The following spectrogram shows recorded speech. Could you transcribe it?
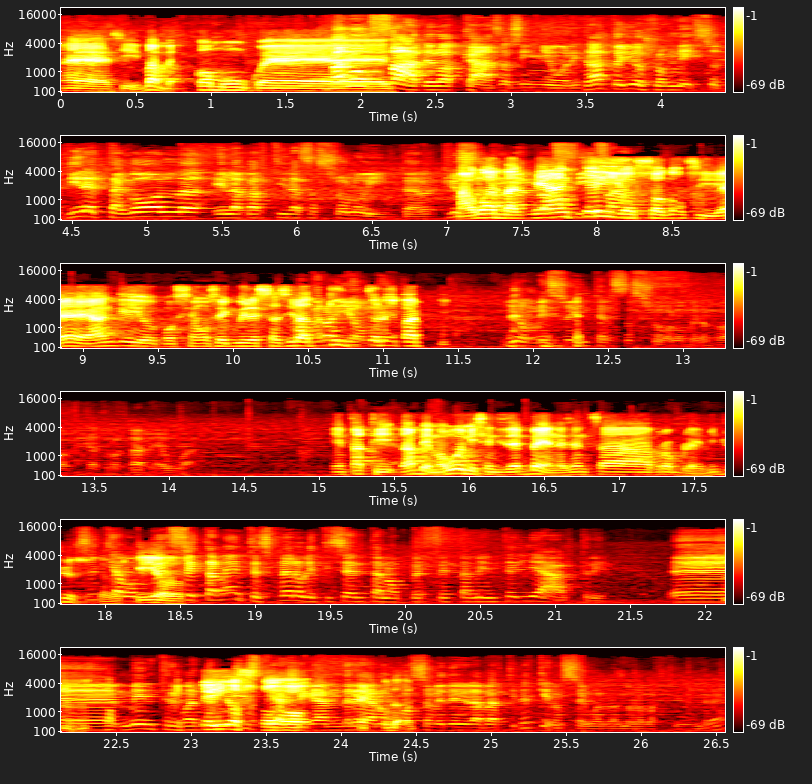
eh. Eh, sì, vabbè, comunque... Ma non fatelo a casa, signori. Tra l'altro, io ci ho messo diretta gol e la partita Sassuolo-Inter. Più Ma guarda che anche FIFA- io so così, eh, anche io possiamo seguire stasera Ah, tutte le partite. Io ho messo Inter Sassuolo, Infatti, vabbè, ma voi mi sentite bene senza problemi, giusto? Sentiamo Perché io perfettamente, spero che ti sentano perfettamente gli altri. Eh, Mhm. Mentre guarda, io sto- che Andrea non ecco, da- possa vedere la partita. Perché non stai guardando la partita, Andrea?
